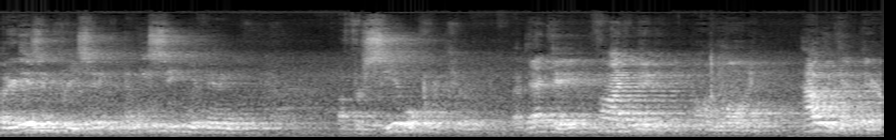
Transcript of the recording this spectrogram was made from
but it is increasing, and we see within a foreseeable future, a decade, 5 billion online. How we get there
